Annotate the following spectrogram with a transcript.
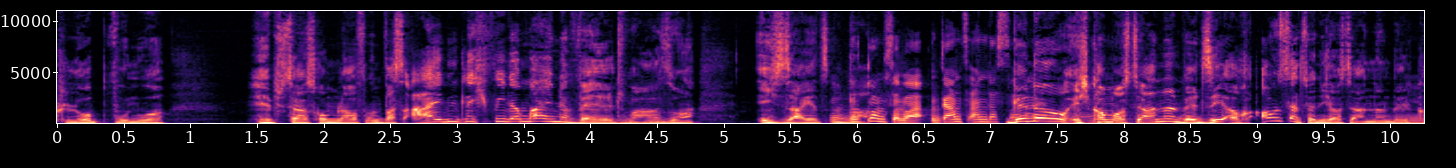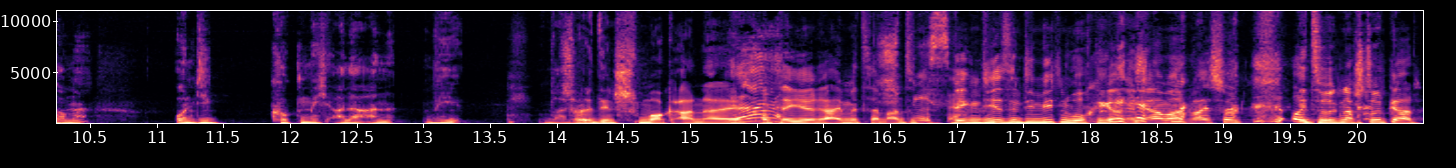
Club, wo nur Hipsters rumlaufen und was eigentlich wieder meine Welt war. So. Ich sah jetzt Du aber kommst aber ganz anders Genau, rein. ich komme aus der anderen Welt, sehe auch aus, als wenn ich aus der anderen Welt komme. Und die gucken mich alle an wie. Was? Schau dir den Schmock an, Alter. Ja. Kommt er hier rein mit seinem Anzug. Spießer. Wegen dir sind die Mieten hochgegangen. Ja, Mann, weißt schon? Geh zurück nach Stuttgart.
